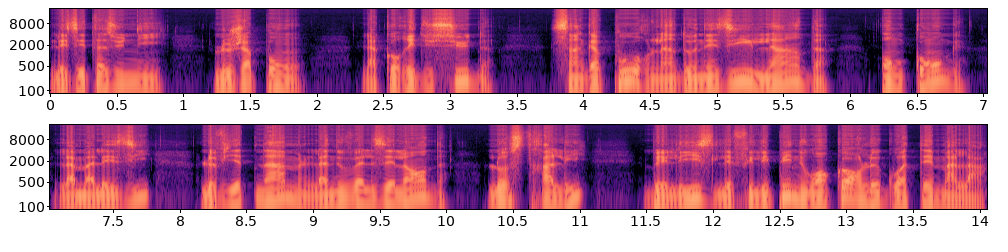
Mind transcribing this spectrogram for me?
les États-Unis, le Japon, la Corée du Sud, Singapour, l'Indonésie, l'Inde, Hong Kong, la Malaisie, le Vietnam, la Nouvelle-Zélande, l'Australie, Belize, les Philippines ou encore le Guatemala.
